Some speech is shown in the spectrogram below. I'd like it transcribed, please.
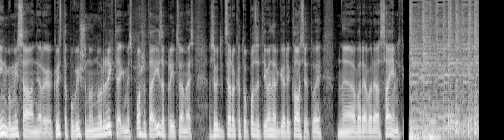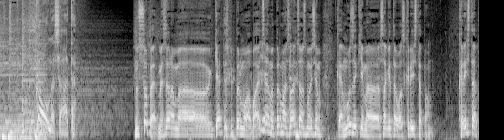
Ingu Misāni, ar Kristapu Višu. Nu, nu riktīgi, mēs paši tā izaprīcojamies. Es ļoti ceru, ka to pozitīvu enerģiju arī klausītāji varēja varē saņemt. Kolnesāta! Nu, super. Mēs varam uh, ķerties pie pirmā jautājuma. Pirmais jautājums mums ir, kā muzikim uh, sagatavos Kristapam. Kristap,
